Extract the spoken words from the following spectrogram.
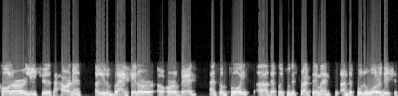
collar, leashes, a harness, a little blanket or or a bed. and some toys, uh, definitely to distract them, and, and the food and water dishes.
